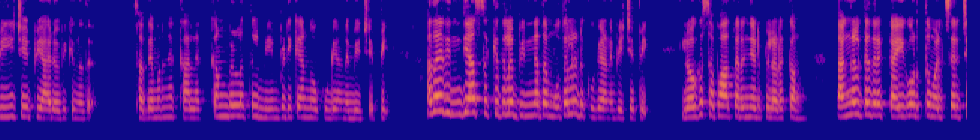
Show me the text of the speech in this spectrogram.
ബി ജെ പി ആരോപിക്കുന്നത്. സത്യം പറഞ്ഞ കലക്കം വെള്ളത്തിൽ മീൻ പിടിക്കാൻ നോക്കുകയാണ് ബി ജെ പി. അതായത് ഇന്ത്യ സഖ്യത്തിലെ ഭിന്നത മുതലെടുക്കുകയാണ് ബി ജെ പി. ലോക്സഭാ തെരഞ്ഞെടുപ്പിലടക്കം തങ്ങൾക്കെതിരെ കൈകോർത്ത് മത്സരിച്ച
